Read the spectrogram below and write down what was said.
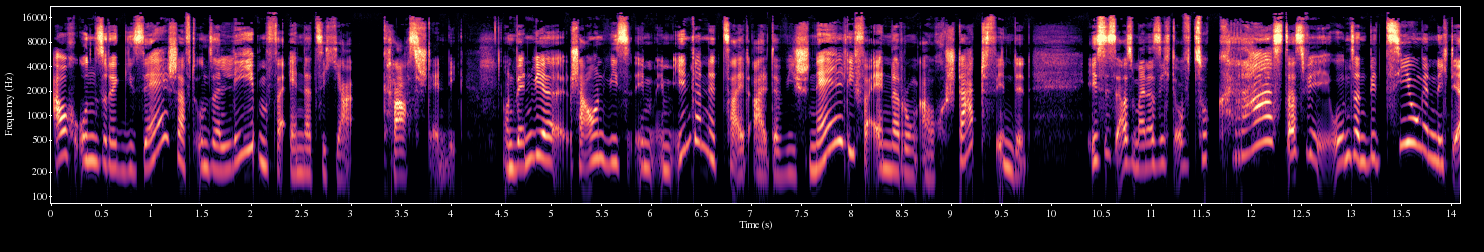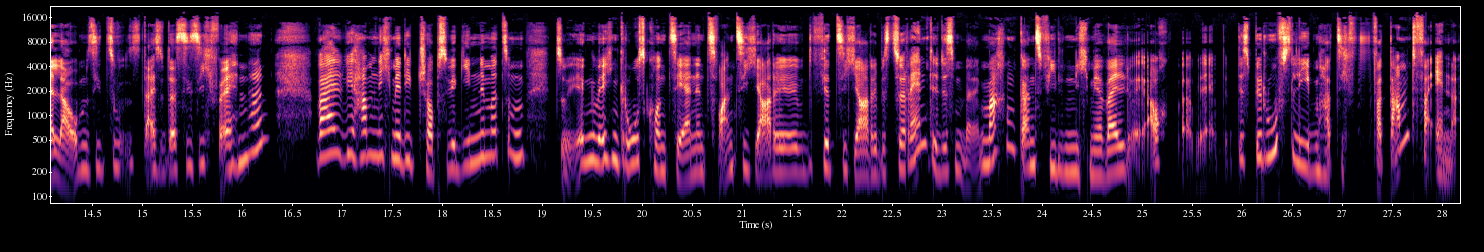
auch unsere Gesellschaft, unser Leben verändert sich ja krass ständig. Und wenn wir schauen, wie es im, im Internetzeitalter, wie schnell die Veränderung auch stattfindet, ist es aus meiner Sicht oft so krass, dass wir unseren Beziehungen nicht erlauben, sie zu, also dass sie sich verändern, weil wir haben nicht mehr die Jobs. Wir gehen nicht mehr zum, zu irgendwelchen Großkonzernen 20 Jahre, 40 Jahre bis zur Rente. Das machen ganz viele nicht mehr, weil auch äh, das Berufsleben hat sich verdammt verändert.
